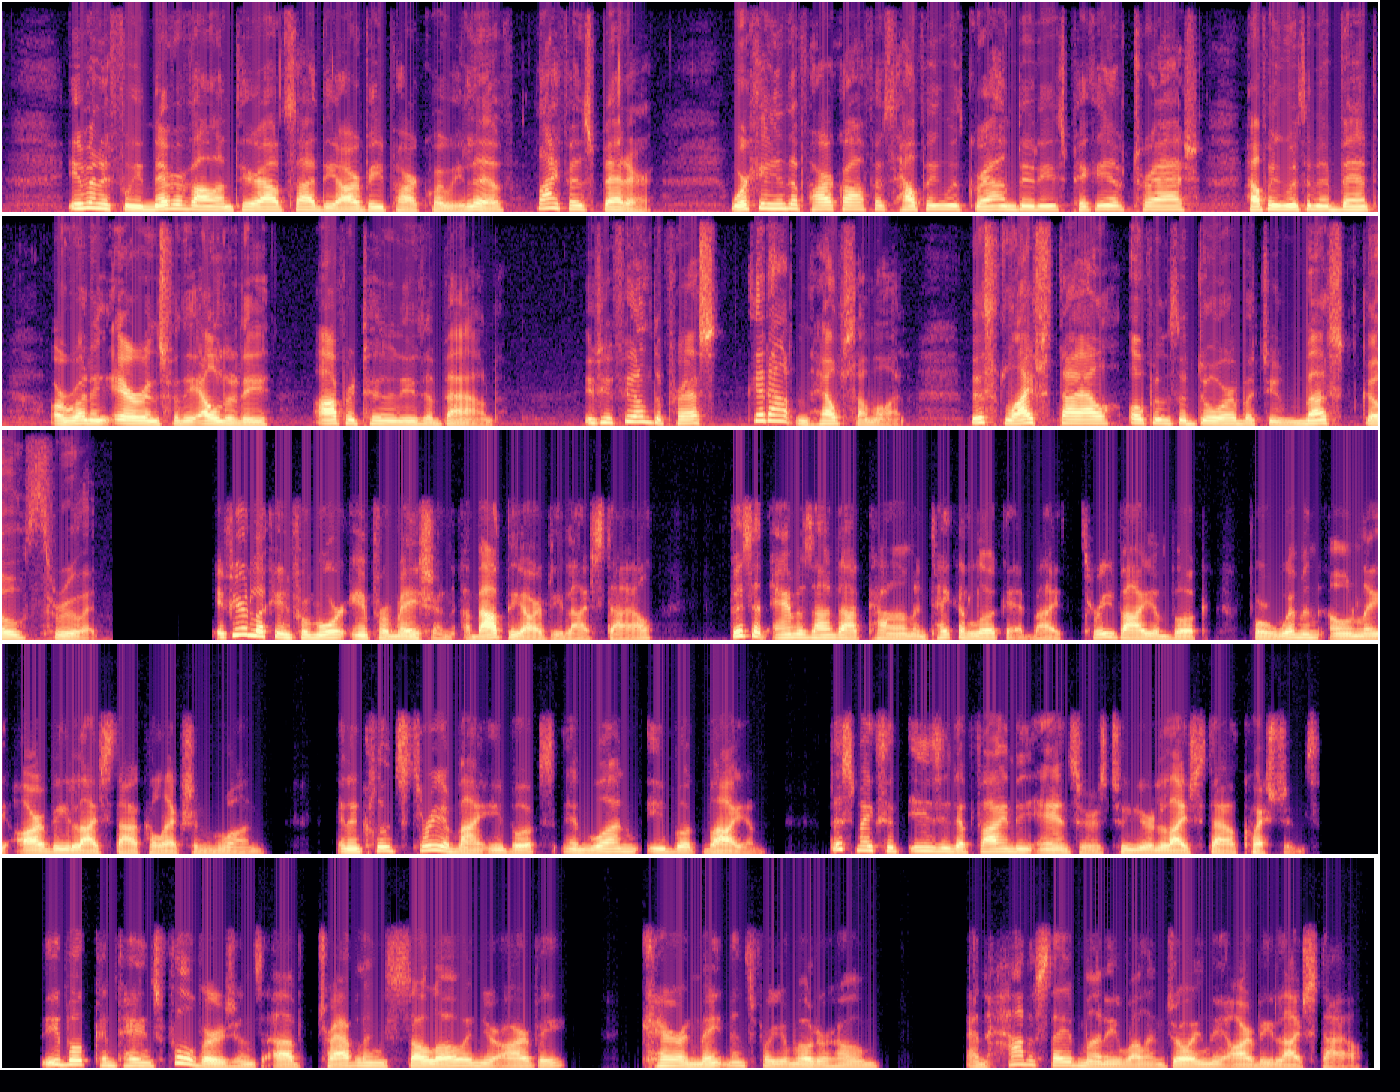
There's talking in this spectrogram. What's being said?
Even if we never volunteer outside the RV park where we live, life is better. Working in the park office, helping with ground duties, picking up trash, helping with an event, or running errands for the elderly, opportunities abound. If you feel depressed, get out and help someone. This lifestyle opens the door, but you must go through it. If you're looking for more information about the RV lifestyle, visit Amazon.com and take a look at my three volume book for women only RV Lifestyle Collection 1. It includes three of my ebooks in one ebook volume. This makes it easy to find the answers to your lifestyle questions. The ebook contains full versions of traveling solo in your RV, care and maintenance for your motorhome, and how to save money while enjoying the RV lifestyle.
